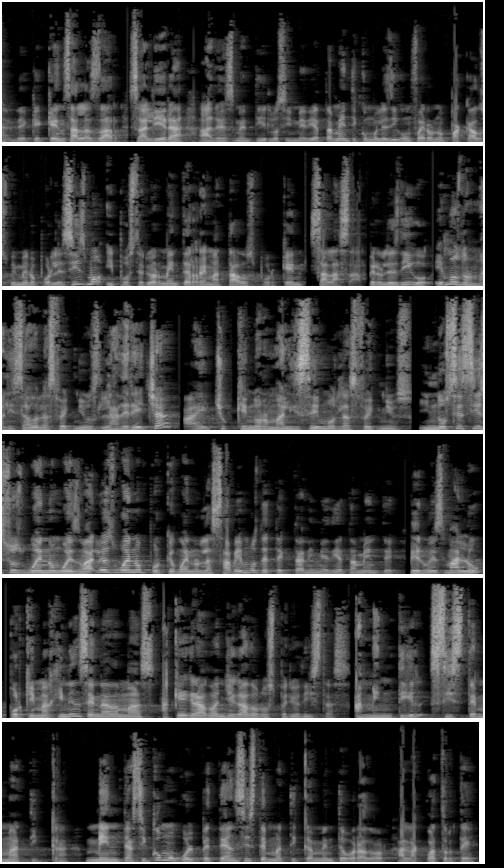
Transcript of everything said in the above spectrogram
de que Ken Salazar saliera a desmentirlos inmediatamente. Y como les digo, fueron opacados primero por el sismo y posteriormente rematados por Ken Salazar. Pero les digo, hemos normalizado las fake news. La derecha ha hecho que normalicemos las fake news. Y no sé si eso es bueno o es malo. Es bueno porque, bueno, las sabemos detectar inmediatamente. Pero es malo porque imagínense nada más a qué grado han llegado los periodistas a mentir sistemáticamente, así como golpetean sistemáticamente Obrador a la 4T,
